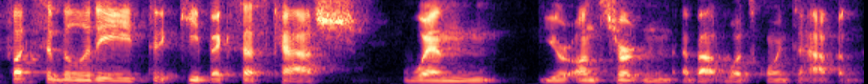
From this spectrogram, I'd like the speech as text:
Flexibility to keep excess cash when you're uncertain about what's going to happen.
